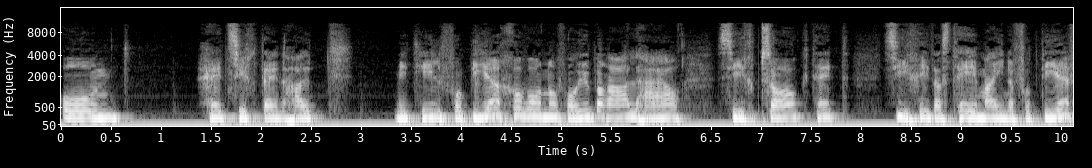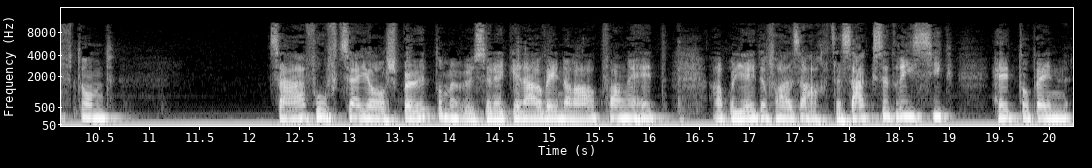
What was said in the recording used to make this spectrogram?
Und hat sich dann halt mit Hilfe von Büchern, die er von überall her sich besorgt hat, sich in das Thema vertieft und 10, 15 Jahre später, wir wissen nicht genau, wann er angefangen hat, aber jedenfalls 1836 hat er dann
